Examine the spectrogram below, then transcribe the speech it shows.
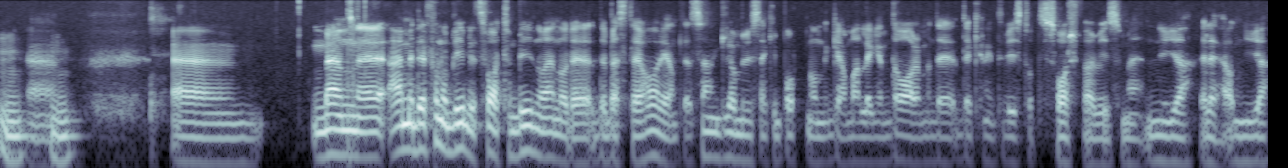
Mm. Uh, mm. Ehm, men, äh, men det får nog bli mitt svar. Tumbino är nog det, det bästa jag har egentligen. Sen glömmer vi säkert bort någon gammal legendar, men det, det kan inte vi stå till svars för, vi som är nya, eller ja, nya,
